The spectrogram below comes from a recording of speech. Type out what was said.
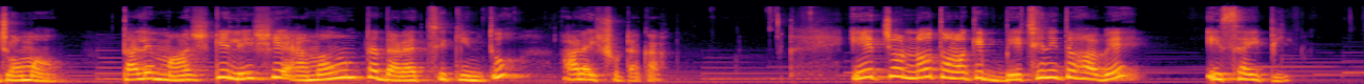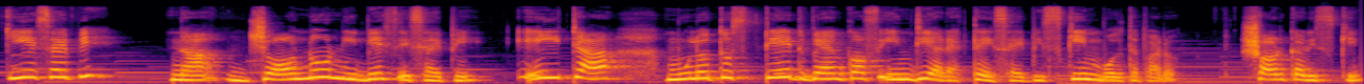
জমাও, তাহলে মাস গেলে সে অ্যামাউন্টটা দাঁড়াচ্ছে কিন্তু আড়াইশো টাকা। এর জন্য তোমাকে বেছে নিতে হবে এসআইপি কি এসআইপি না, জননিবেশ এসআইপি এইটা মূলত স্টেট ব্যাংক অফ ইন্ডিয়ার একটা এসআইপি স্কিম বলতে পারো, সরকারি স্কিম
